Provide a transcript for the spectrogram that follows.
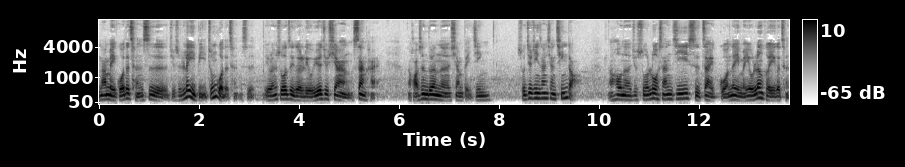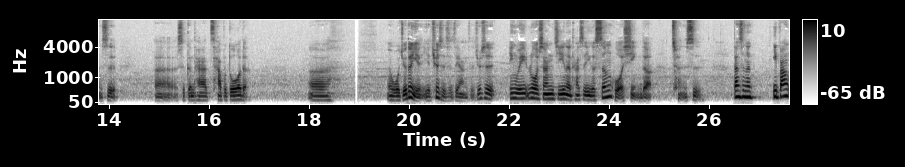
拿美国的城市就是类比中国的城市，有人说这个纽约就像上海，那华盛顿呢像北京，说旧金山像青岛，然后呢就说洛杉矶是在国内没有任何一个城市，呃是跟它差不多的，呃。呃，我觉得也也确实是这样子，就是因为洛杉矶呢，它是一个生活型的城市，但是呢，一般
